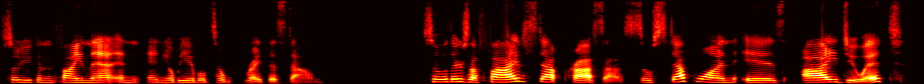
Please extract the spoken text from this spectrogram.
So you can find that and, and you'll be able to write this down. So there's a five step process. So step one is I do it.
